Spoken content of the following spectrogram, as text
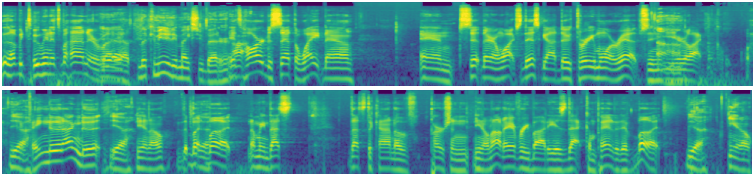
I'll be two minutes behind everybody yeah. else. The community makes you better. It's I- hard to set the weight down and sit there and watch this guy do three more reps, and Uh-huh. you're like, Yeah. if he can do it, I can do it. Yeah. you know but Yeah. but i mean that's that's the kind of person you know not everybody is that competitive but Yeah. you know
